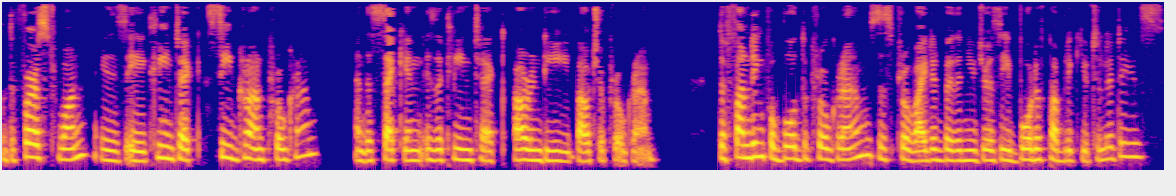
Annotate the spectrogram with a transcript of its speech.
the first one is a clean tech seed grant program, and the second is a clean tech R&D voucher program. The funding for both the programs is provided by the New Jersey Board of Public Utilities.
